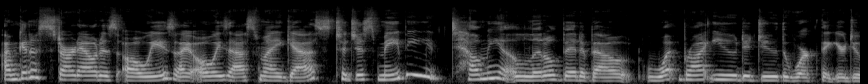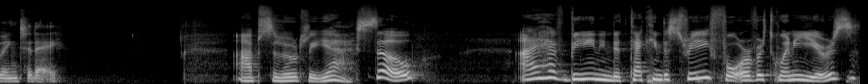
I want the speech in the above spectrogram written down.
I'm going to start out as always. I always ask my guests to just maybe tell me a little bit about what brought you to do the work that you're doing today. Absolutely, yeah. So, I have been in the tech industry for over 20 years,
